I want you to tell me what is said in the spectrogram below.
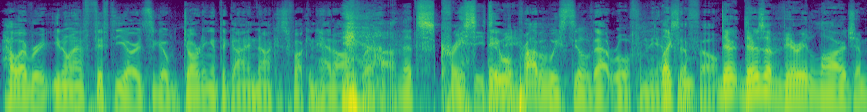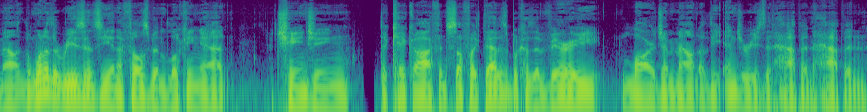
However, you don't have 50 yards to go darting at the guy and knock his fucking head off. that. Right? Ah, that's crazy. They will probably steal that rule from the like XFL. there there's a very large amount one of the reasons the NFL's been looking at changing the kickoff and stuff like that is because a very large amount of the injuries that happen happen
